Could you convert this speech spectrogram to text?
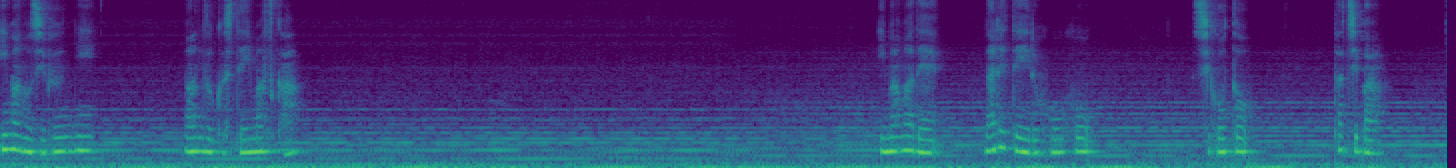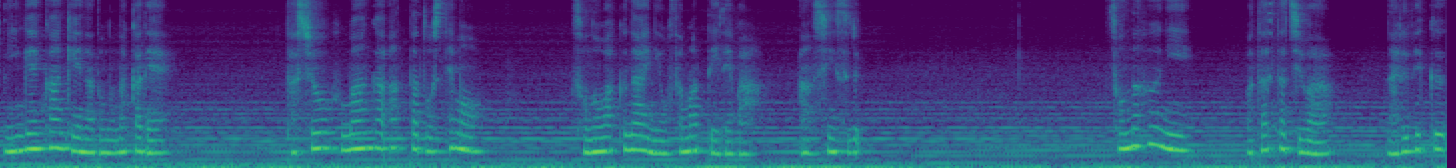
今の自分に満足していますか？今まで慣れている方法仕事立場人間関係などの中で多少不満があったとしてもその枠内に収まっていれば安心する。そんなふうに私たちはなるべく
